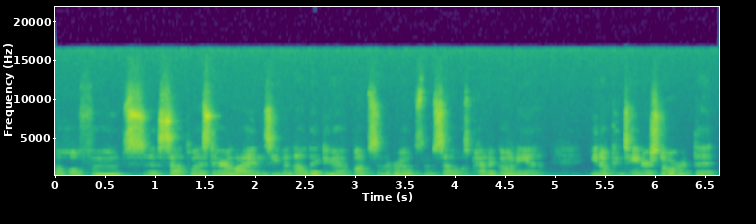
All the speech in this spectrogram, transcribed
the Whole Foods, uh, Southwest Airlines, even though they do have bumps in the roads themselves, Patagonia, you know, Container Store, that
